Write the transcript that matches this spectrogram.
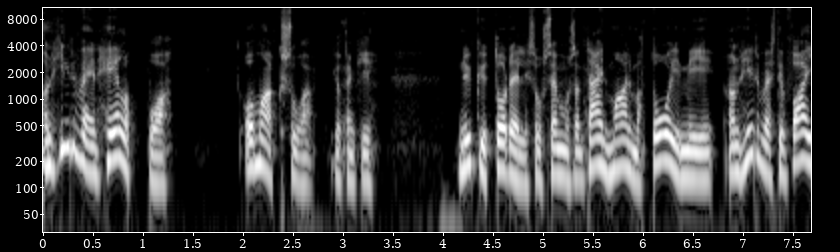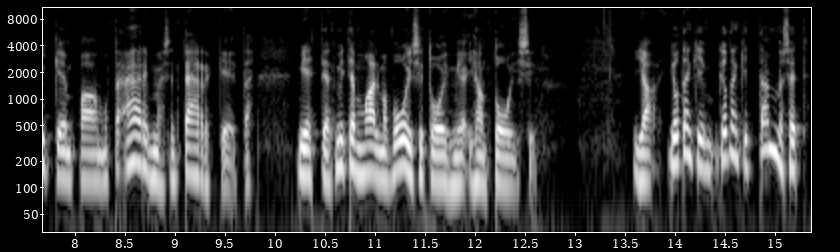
on hirveän helppoa omaksua jotenkin nykytodellisuus semmoisen, että näin maailma toimii, on hirveästi vaikeampaa, mutta äärimmäisen tärkeää miettiä, että miten maailma voisi toimia ihan toisin. Ja jotenkin, jotenkin tämmöiset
